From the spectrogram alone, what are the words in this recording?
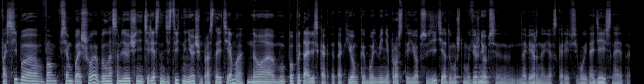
Спасибо вам всем большое. Было, на самом деле, очень интересно. Действительно, не очень простая тема, но мы попытались как-то так емко и более-менее просто ее обсудить. Я думаю, что мы вернемся, наверное, я, скорее всего, и надеюсь на это,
